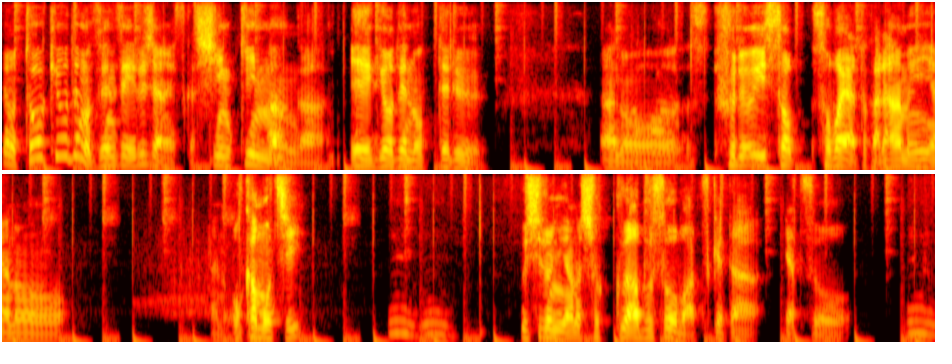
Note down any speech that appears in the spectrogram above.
でも東京でも全然いるじゃないですか。新金マンが営業で乗ってる、あのー古いそ蕎麦屋とかラーメン屋の、あの、岡持ちうんうん。後ろにあのショックアブソーバーつけたやつをうん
